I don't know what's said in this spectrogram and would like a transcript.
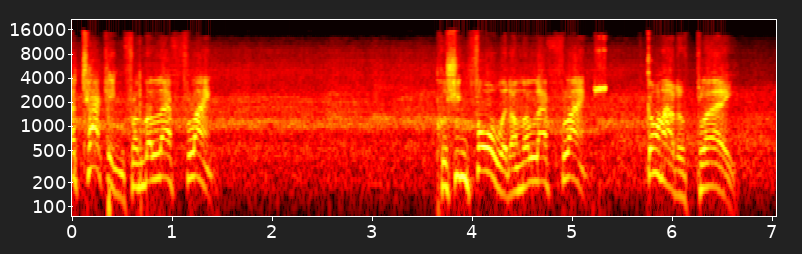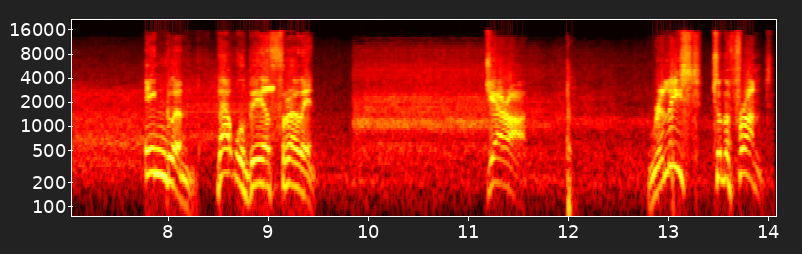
Attacking from the left flank. Pushing forward on the left flank. Gone out of play. England. That will be a throw-in. Gerrard. Released to the front.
